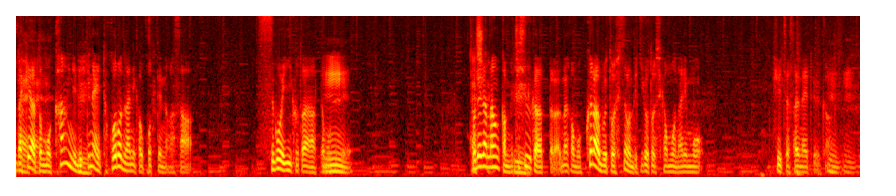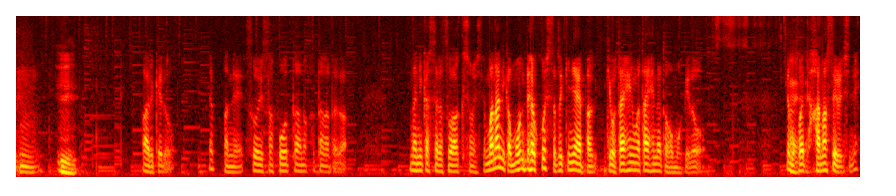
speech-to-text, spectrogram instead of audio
だけだともう管理できないところで何か起こってるのがさ、すごいいいことだなって思ってて、うん。これがなんかめっちゃ静かだったら、なんかもうクラブとしての出来事しかもう何もフューチャーされないというか、うんうん。うん。うん。あるけど。やっぱねそういうサポーターの方々が何かしらそうアクションして、まあ、何か問題を起こした時にはやっぱ結構大変は大変だとは思うけど。でもこうやって話せるしね、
